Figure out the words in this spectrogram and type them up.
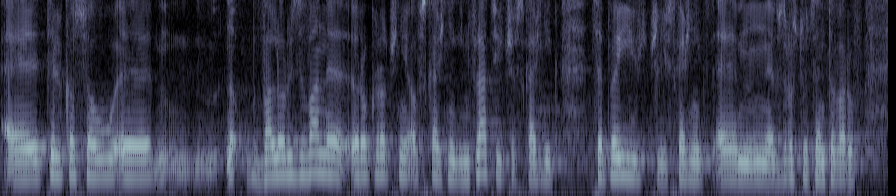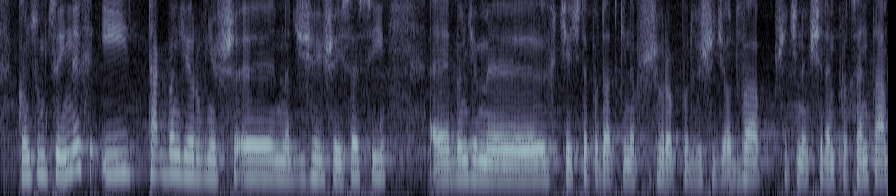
e, tylko są e, no, waloryzowane rokrocznie o wskaźnik inflacji czy wskaźnik CPI, czyli wskaźnik wzrostu cen towarów konsumpcyjnych i tak będzie również na dzisiejszej sesji. Będziemy chcieć te podatki na przyszły rok podwyższyć o 2,7%.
